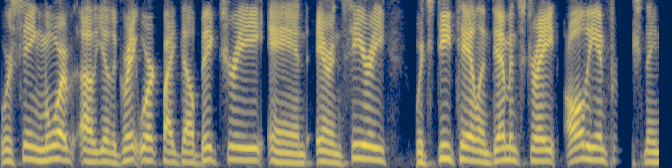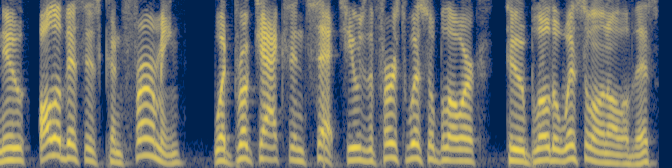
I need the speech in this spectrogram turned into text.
We're seeing more of uh, you know the great work by Del Bigtree and Aaron Siri, which detail and demonstrate all the information they knew. All of this is confirming what Brook Jackson said. She was the first whistleblower to blow the whistle on all of this.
